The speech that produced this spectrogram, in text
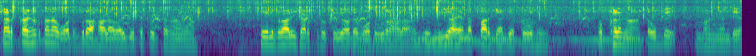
ਸੜਕਾਂ ਸੜਕਾਂ ਦਾ ਬਹੁਤ ਬੁਰਾ ਹਾਲ ਆ ਬਾਈ, ਜਿੱਥੇ ਟੁੱਟੀਆਂ ਵਾ ਸੇਲਬਰ ਵਾਲੀ ਸੜਕ ਟੁੱਟੀ ਆ ਉਹਦਾ ਬਹੁਤ ਬੁਰਾ ਹਾਲ ਆ। ਜੋ ਮੀਂਹ ਆ ਜਾਂਦਾ, ਭਰ ਜਾਂਦੀ ਆ ਟੋਹੇ, ਉਖਲੀਆਂ ਟੋਬੇ ਬਣ ਜਾਂਦੇ ਆ।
